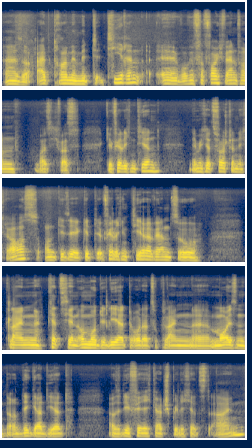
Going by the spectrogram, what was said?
Also Albträume mit Tieren, äh, wo wir verfolgt werden von, weiß ich was, gefährlichen Tieren, nehme ich jetzt vollständig raus. Und diese gefährlichen Tiere werden zu kleinen Kätzchen ummodelliert oder zu kleinen äh, Mäusen degradiert. Also die Fähigkeit spiele ich jetzt ein.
